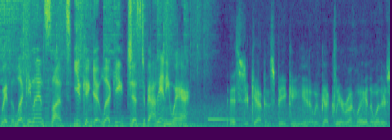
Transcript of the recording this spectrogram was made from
With the Lucky Land slots, you can get lucky just about anywhere. This is your captain speaking. Uh, we've got clear runway and the weather's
